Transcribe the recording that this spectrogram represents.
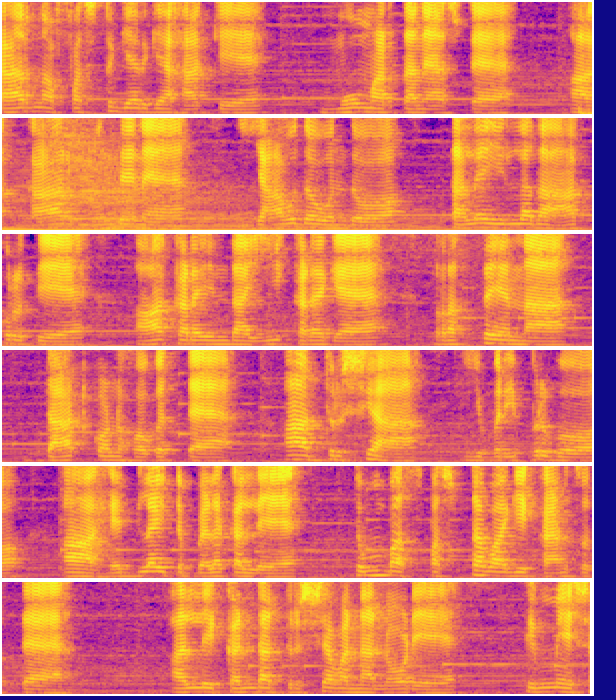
ಕಾರ್ನ ಫಸ್ಟ್ ಗೇರ್ಗೆ ಹಾಕಿ ಮೂವ್ ಮಾಡ್ತಾನೆ ಅಷ್ಟೇ. ಆ ಕಾರ್ ಮುಂದೆನೆ ಯಾವುದೋ ಒಂದು ತಲೆ ಇಲ್ಲದ ಆಕೃತಿ ಆ ಕಡೆಯಿಂದ ಈ ಕಡೆಗೆ ರಸ್ತೆಯನ್ನ ದಾಟ್ಕೊಂಡು ಹೋಗುತ್ತೆ. ಆ ದೃಶ್ಯ ಇವರಿಬ್ರಿಗೂ ಆ ಹೆಡ್ಲೈಟ್ ಬೆಳಕಲ್ಲಿ ತುಂಬ ಸ್ಪಷ್ಟವಾಗಿ ಕಾಣಿಸುತ್ತೆ. ಅಲ್ಲಿ ಕಂಡ ದೃಶ್ಯವನ್ನ ನೋಡಿ ತಿಮ್ಮೇಶ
